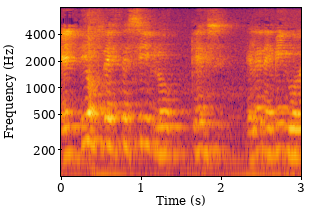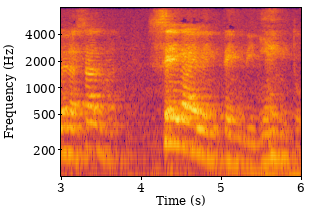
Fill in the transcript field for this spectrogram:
el Dios de este siglo, que es el enemigo de las almas, cega el entendimiento.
